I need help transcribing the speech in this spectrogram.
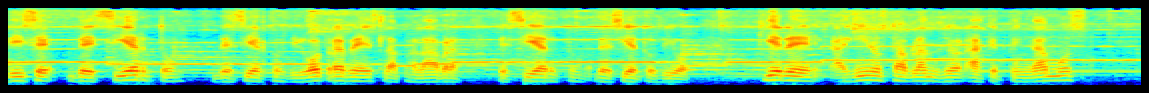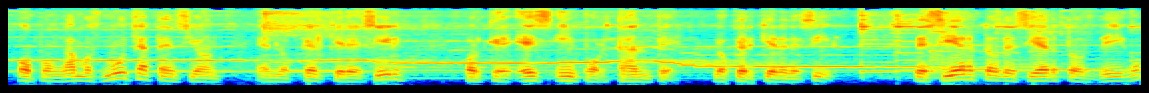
dice, de cierto, de cierto digo otra vez la palabra de cierto, de cierto digo quiere, allí nos está hablando, Señor, a que tengamos o pongamos mucha atención en lo que Él quiere decir, porque es importante lo que Él quiere decir. De cierto, de cierto os digo,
